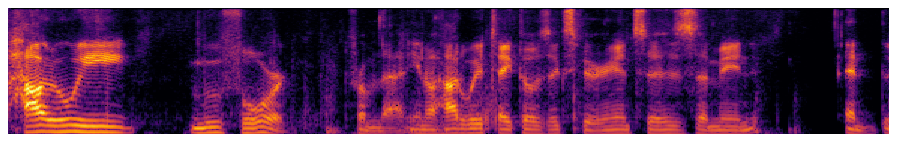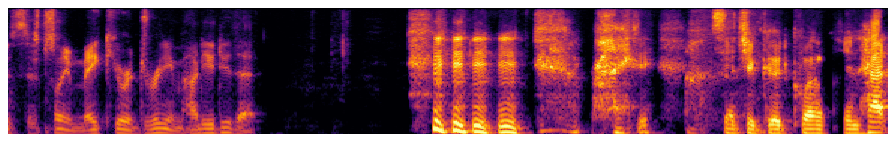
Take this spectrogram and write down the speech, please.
how do we move forward from that? You know, how do we take those experiences? I mean, and essentially make your dream. How do you do that? right such a good question how,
